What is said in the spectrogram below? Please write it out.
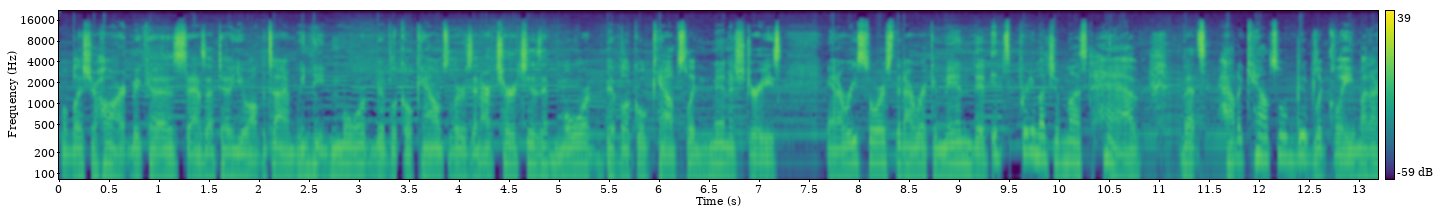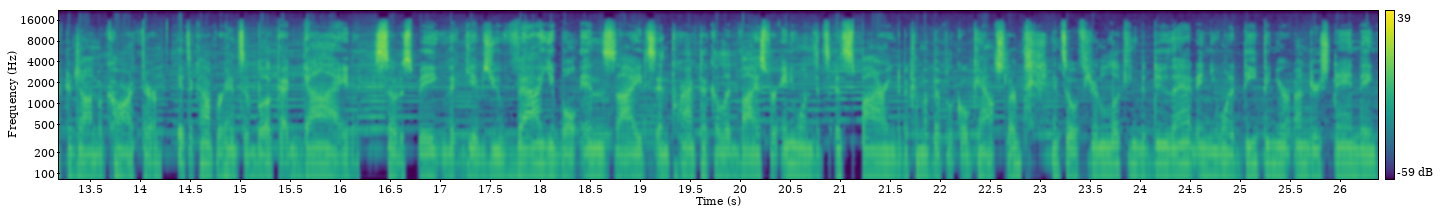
well, bless your heart, because as I tell you all the time, we need more biblical counselors in our churches and more biblical counseling ministries. And a resource that I recommend that it's pretty much a must have that's How to Counsel Biblically by Dr. John MacArthur. It's a comprehensive book, a guide, so to speak, that gives you valuable insights and practical advice for anyone that's aspiring to become a biblical counselor. And so if you're looking to do that and you want to deepen your understanding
